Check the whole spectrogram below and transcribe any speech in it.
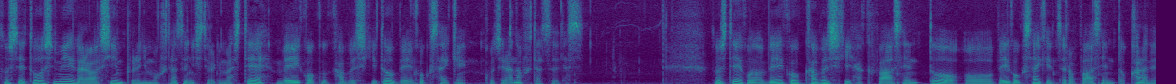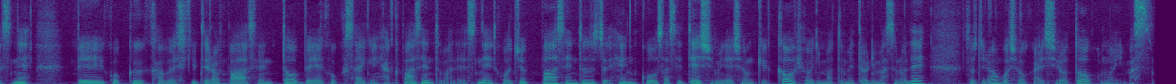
そして投資銘柄はシンプルにも2つにしておりまして、米国株式と米国債券、こちらの2つです。そしてこの米国株式100%、米国債券0%からですね、米国株式0%、米国債券100%までですね、50%ずつ変更させてシミュレーション結果を表にまとめておりますので、そちらをご紹介しようと思います。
